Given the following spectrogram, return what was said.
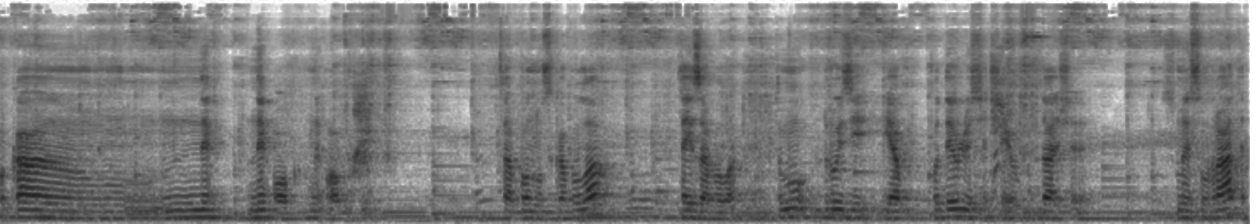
поки не, не ок, не ок. Та бонуска була, та й загула. Тому, друзі, я подивлюся, чи далі смисл грати.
